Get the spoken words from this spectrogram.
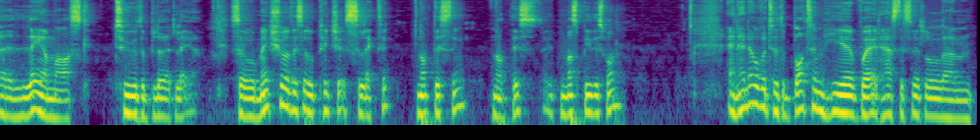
a layer mask to the blurred layer. So make sure this little picture is selected, not this thing, not this, it must be this one. And head over to the bottom here where it has this little um,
